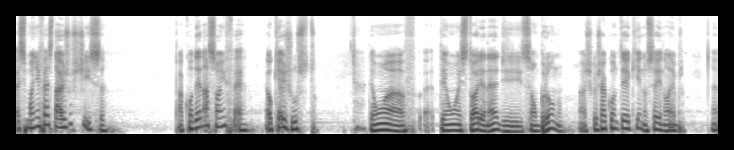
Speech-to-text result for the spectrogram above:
vai se manifestar a justiça, a condenação ao inferno. É o que é justo. Tem uma, tem uma história né, de São Bruno, acho que eu já contei aqui, não sei, não lembro. Né?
